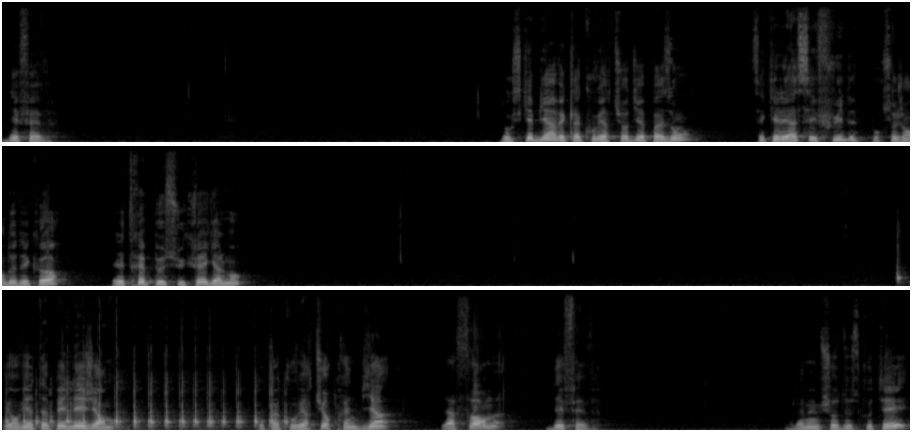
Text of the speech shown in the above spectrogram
des fèves. Donc ce qui est bien avec la couverture diapason, c'est qu'elle est assez fluide pour ce genre de décor. Elle est très peu sucrée également. Et on vient taper légèrement pour que la couverture prenne bien la forme des fèves. La même chose de ce côté.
